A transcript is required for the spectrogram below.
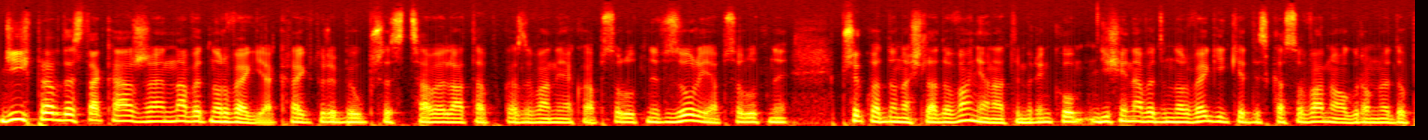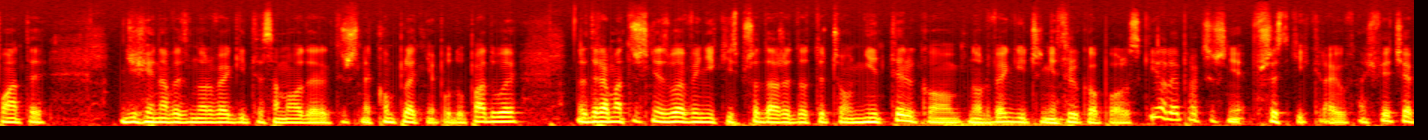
Dziś prawda jest taka, że nawet Norwegia, kraj, który był przez całe lata pokazywany jako absolutny wzór i absolutny przykład do naśladowania na tym rynku, dzisiaj nawet w Norwegii, kiedy skasowano ogromne dopłaty, dzisiaj nawet w Norwegii te samochody elektryczne kompletnie podupadły. Dramatycznie złe wyniki sprzedaży dotyczą nie tylko Norwegii, czy nie tylko Polski, ale praktycznie wszystkich krajów na świecie.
